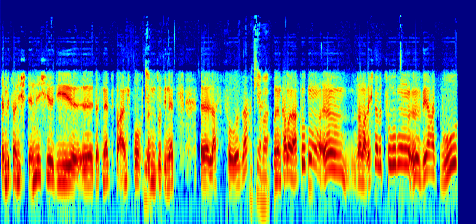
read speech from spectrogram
damit man nicht ständig hier die äh, das Netz beansprucht und so viel Netzlast äh, verursacht. Okay, aber Und dann kann man nachgucken, äh, sagen wir rechnerbezogen, äh, wer hat wo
